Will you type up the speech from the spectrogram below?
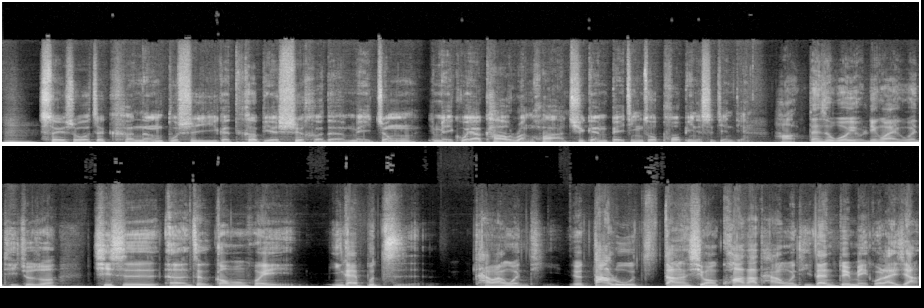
嗯，所以说这可能不是一个特别适合的美中美国要靠软化去跟北京做破冰的时间点。好，但是我有另外一个问题，就是说，其实呃，这个高峰会应该不止台湾问题，就大陆当然希望夸大台湾问题，但对美国来讲。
